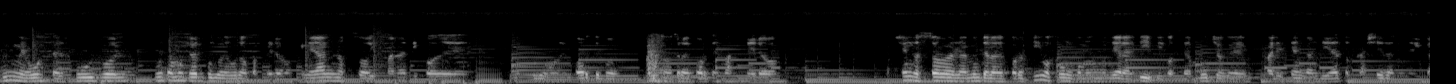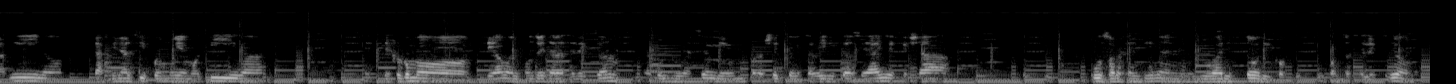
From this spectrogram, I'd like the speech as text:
mí me gusta el fútbol, me gusta mucho el fútbol de Europa, pero en general no soy fanático de, fútbol deporte, porque son otros deportes más, pero yendo solamente a lo deportivo fue como un mundial atípico, o sea, muchos que parecían candidatos cayeron en el camino, la final sí fue muy emotiva, este, fue como, digamos, el punto de vista de la selección, la culminación de un proyecto que se había iniciado hace años que ya puso a Argentina en un lugar histórico en cuanto a selección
